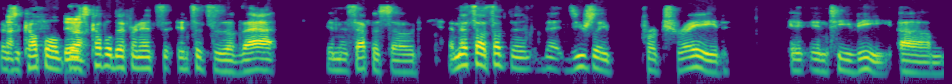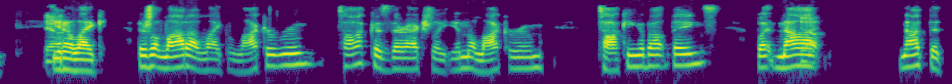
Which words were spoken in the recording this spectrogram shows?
there's a couple yeah. there's a couple different instances of that in this episode, and that's not something that's usually portrayed in, in TV. Um, yeah. You know, like there's a lot of like locker room talk because they're actually in the locker room talking about things, but not yeah. not the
